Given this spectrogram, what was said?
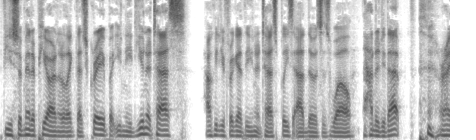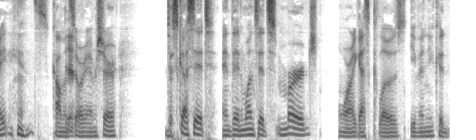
if you submit a PR and they're like, "That's great, but you need unit tests." How could you forget the unit tests? Please add those as well. How to do that, right? it's a common yeah. story, I'm sure discuss it, and then once it's merged, or I guess closed, even you could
